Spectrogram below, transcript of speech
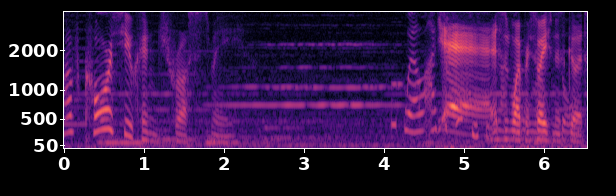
Of course you can trust me. Well, I suppose you Yeah, this like is why persuasion is good.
